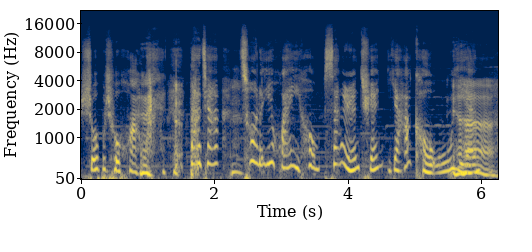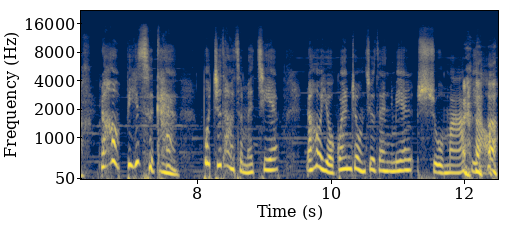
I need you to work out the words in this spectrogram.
说不出话来。嗯、大家错了一环以后，三个人全哑口无言，啊、然后彼此看。嗯不知道怎么接，然后有观众就在那边数码表，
